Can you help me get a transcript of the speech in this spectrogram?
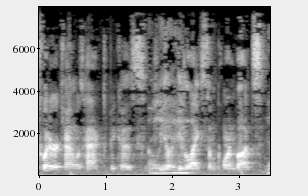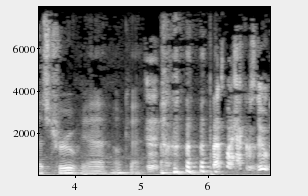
Twitter account was hacked because he, yeah. he likes some porn bots. That's true. Yeah. Okay. Mm. That's what hackers do.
